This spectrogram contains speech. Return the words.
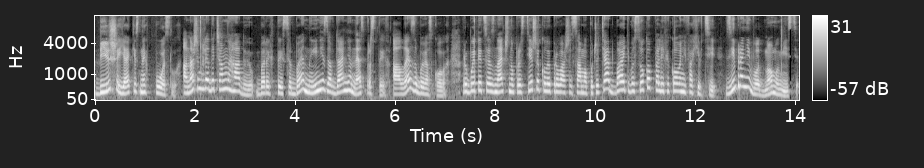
більше якісних послуг. А нашим глядачам нагадую, берегти себе нині завдання не з простих, але з обов'язкових. Робити це значно простіше, коли про ваше самопочуття дбають висококваліфіковані фахівці, зібрані в одному місці.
